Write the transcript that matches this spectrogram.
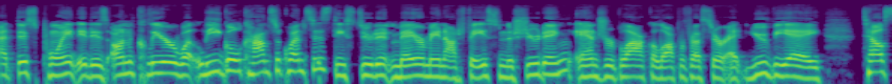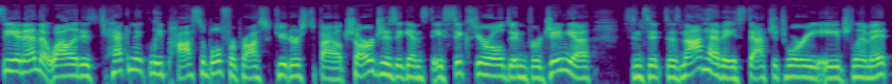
At this point, it is unclear what legal consequences the student may or may not face in the shooting. Andrew Block, a law professor at UVA, tells CNN that while it is technically possible for prosecutors to file charges against a six year old in Virginia, since it does not have a statutory age limit,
